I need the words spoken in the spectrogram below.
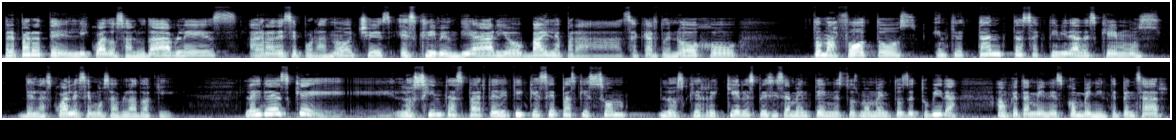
Prepárate licuados saludables, agradece por las noches, escribe un diario, baila para sacar tu enojo, toma fotos, entre tantas actividades que hemos de las cuales hemos hablado aquí. La idea es que lo sientas parte de ti, que sepas que son los que requieres precisamente en estos momentos de tu vida, aunque también es conveniente pensar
